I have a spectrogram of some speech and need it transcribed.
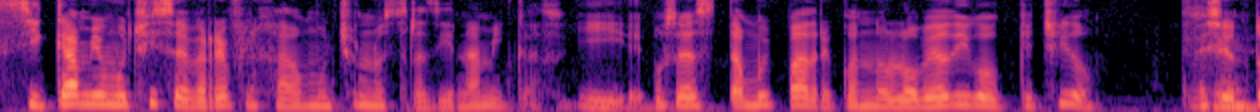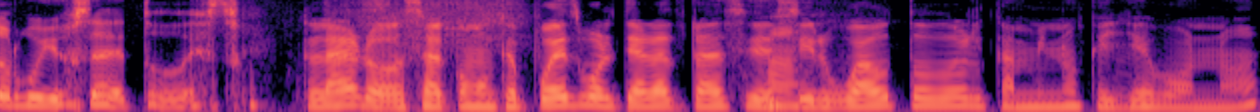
sí cambió mucho y se ve reflejado mucho en nuestras dinámicas. Y, o sea, está muy padre. Cuando lo veo digo, qué chido. Me siento orgullosa de todo eso. Claro, o sea, como que puedes voltear atrás y decir, wow, todo el camino que llevo, ¿no?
